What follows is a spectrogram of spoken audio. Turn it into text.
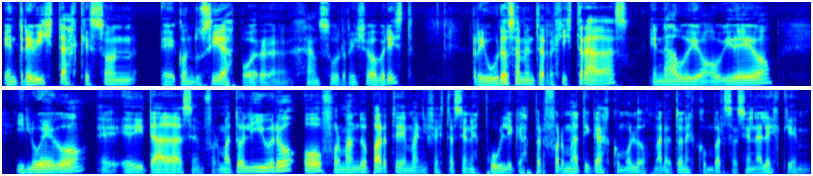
Entrevistas que son eh, conducidas por Hans Ulrich Obrist, rigurosamente registradas en audio o video, y luego eh, editadas en formato libro o formando parte de manifestaciones públicas performáticas como los maratones conversacionales que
